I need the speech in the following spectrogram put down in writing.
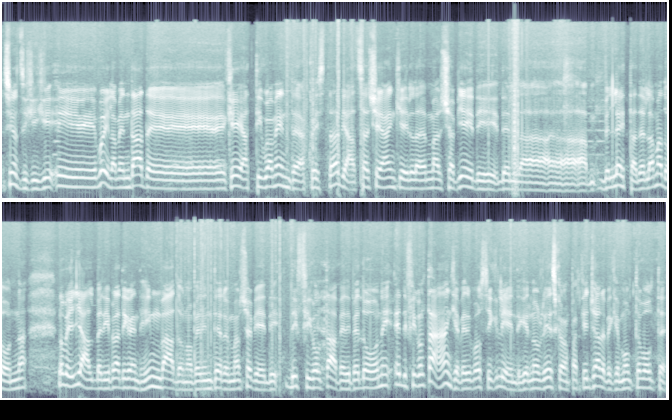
Signor Zichichi, eh, voi lamentate che attivamente a questa piazza c'è anche il marciapiedi della Velletta della Madonna dove gli alberi praticamente invadono per intero il marciapiedi, difficoltà per i pedoni e difficoltà anche per i vostri clienti che non riescono a parcheggiare perché molte volte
